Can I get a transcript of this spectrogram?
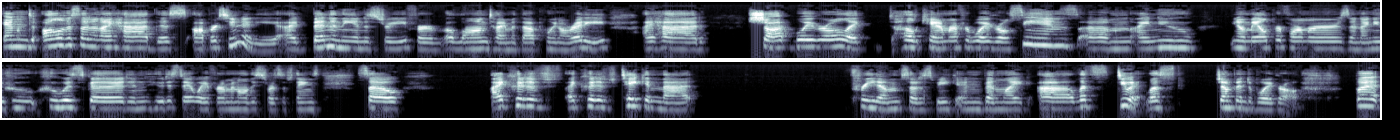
and all of a sudden, I had this opportunity. I'd been in the industry for a long time at that point already. I had shot boy girl, like held camera for boy girl scenes. Um, I knew, you know, male performers, and I knew who who was good and who to stay away from, and all these sorts of things. So I could have I could have taken that freedom, so to speak, and been like, uh, let's do it. Let's jump into boy girl. But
